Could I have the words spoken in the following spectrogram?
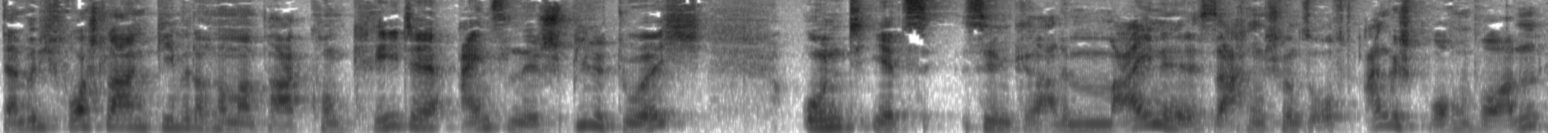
Dann würde ich vorschlagen, gehen wir doch noch mal ein paar konkrete einzelne Spiele durch. Und jetzt sind gerade meine Sachen schon so oft angesprochen worden.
